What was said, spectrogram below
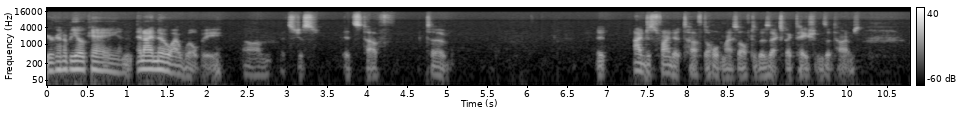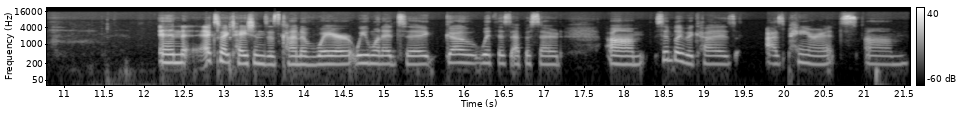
you're gonna be okay, and and I know I will be. Um, it's just it's tough to. It I just find it tough to hold myself to those expectations at times. And expectations is kind of where we wanted to go with this episode, um, simply because as parents, um,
